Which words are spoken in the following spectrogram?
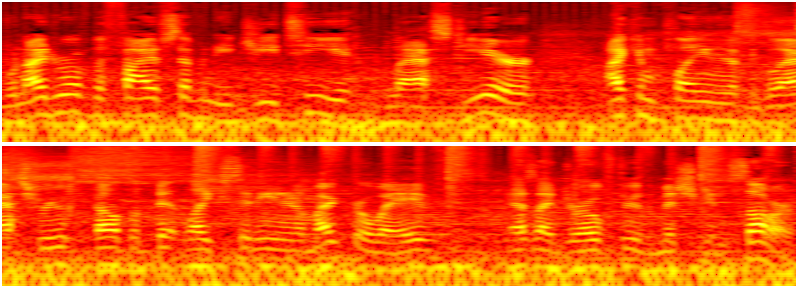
When I drove the 570 GT last year, I complained that the glass roof felt a bit like sitting in a microwave as I drove through the Michigan summer.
